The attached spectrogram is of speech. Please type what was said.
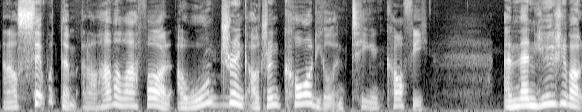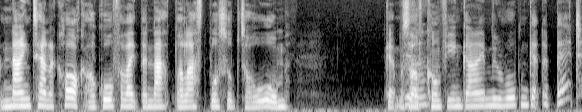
and I'll sit with them, and I'll have a laugh on. I won't Mhm. drink. I'll drink cordial and tea and coffee, and then usually about nine, ten o'clock, I'll go for like the na- the last bus up to home, get myself Yeah. comfy and get in my robe and get to bed.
